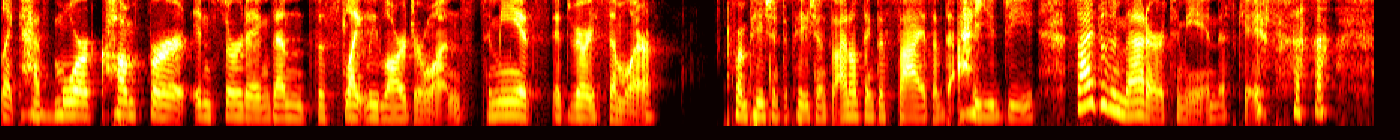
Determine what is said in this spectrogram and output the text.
like have more comfort inserting than the slightly larger ones. To me, it's it's very similar from patient to patient. So I don't think the size of the IUD size doesn't matter to me in this case.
